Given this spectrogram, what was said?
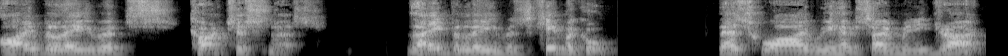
I believe it's consciousness. They believe it's chemical. That's why we have so many drugs.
